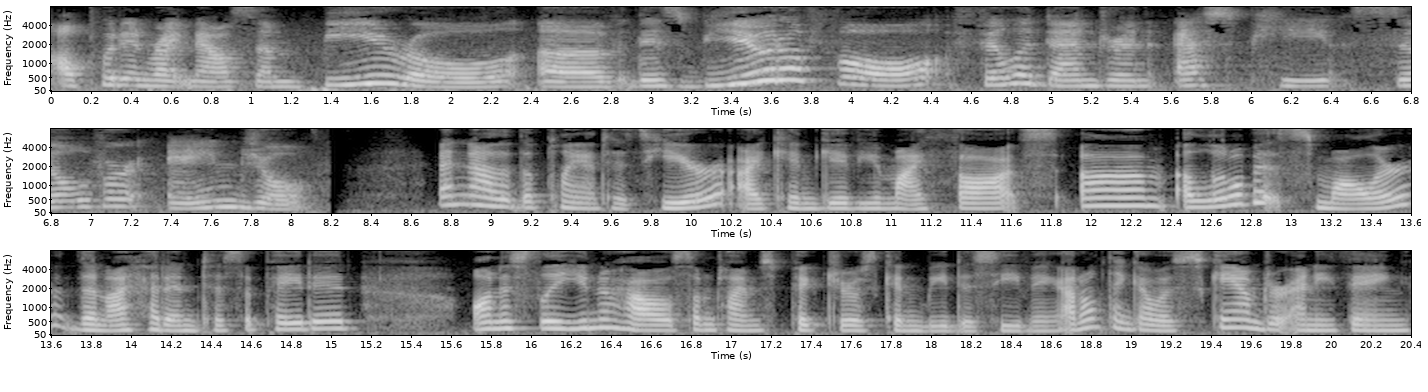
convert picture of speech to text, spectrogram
I'll put in right now some B-roll of this beautiful Philodendron SP Silver Angel. And now that the plant is here, I can give you my thoughts um, a little bit smaller than I had anticipated honestly, you know how sometimes pictures can be deceiving. I don't think I was scammed or anything.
